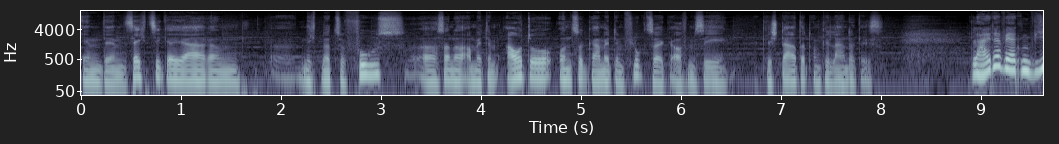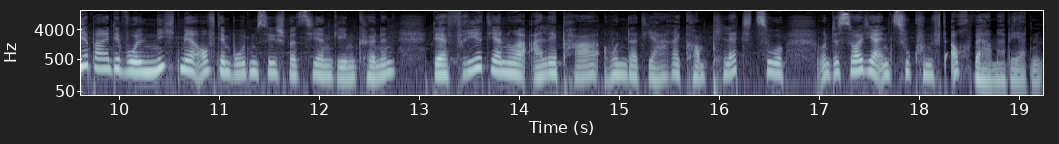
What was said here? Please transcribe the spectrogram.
in den 60er Jahren äh, nicht nur zu Fuß, äh, sondern auch mit dem Auto und sogar mit dem Flugzeug auf dem See gestartet und gelandet ist. Leider werden wir beide wohl nicht mehr auf dem Bodensee spazieren gehen können. Der friert ja nur alle paar hundert Jahre komplett zu und es soll ja in Zukunft auch wärmer werden.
